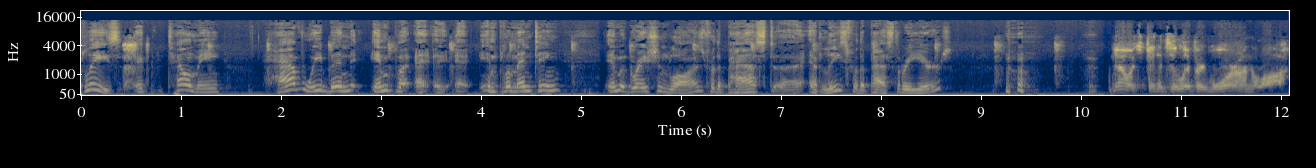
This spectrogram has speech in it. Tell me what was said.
please uh, tell me, have we been imp- uh, uh, implementing immigration laws for the past, at least for the past three years? no, it's been a deliberate war on the law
